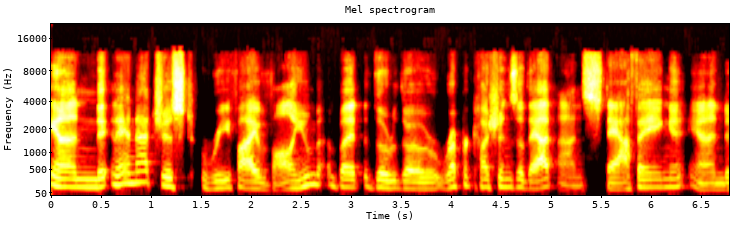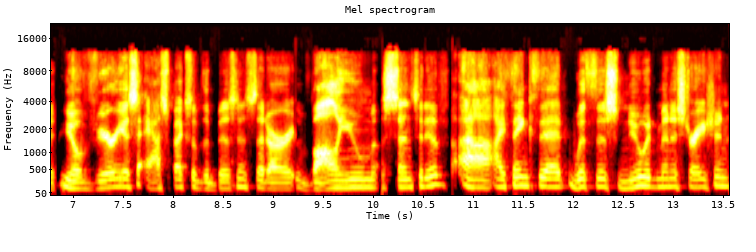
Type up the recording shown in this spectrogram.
and and not just refi volume but the the repercussions of that on staffing and you know various aspects of the business that are volume sensitive. Uh, i think that with this new administration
